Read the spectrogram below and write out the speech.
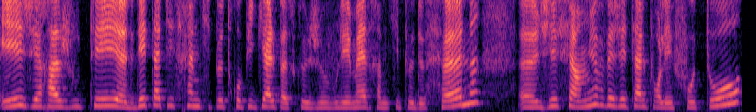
Et j'ai rajouté euh, des tapisseries un petit peu tropicales parce que je voulais mettre un petit peu de fun. Euh, j'ai fait un mur végétal pour les photos.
